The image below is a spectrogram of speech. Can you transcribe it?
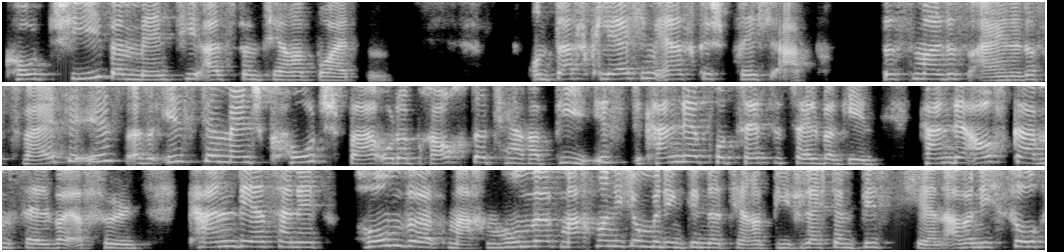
Coachee, beim Mentee als beim Therapeuten. Und das kläre ich im Erstgespräch ab. Das ist mal das eine. Das zweite ist, also ist der Mensch coachbar oder braucht er Therapie? Ist, kann der Prozesse selber gehen? Kann der Aufgaben selber erfüllen? Kann der seine Homework machen? Homework macht man nicht unbedingt in der Therapie, vielleicht ein bisschen, aber nicht so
